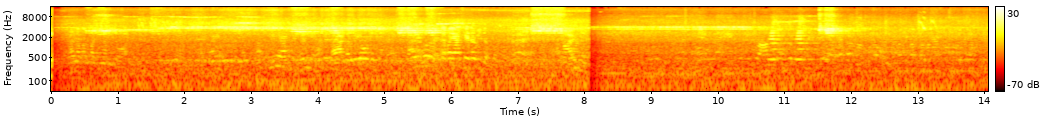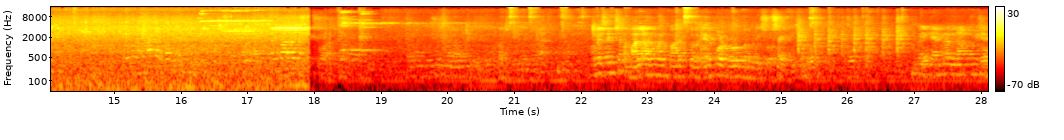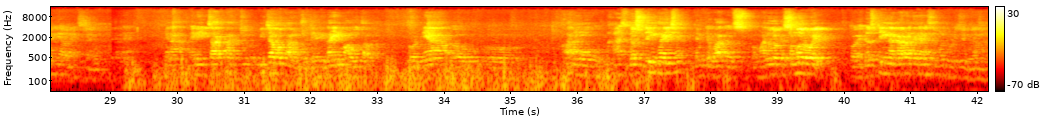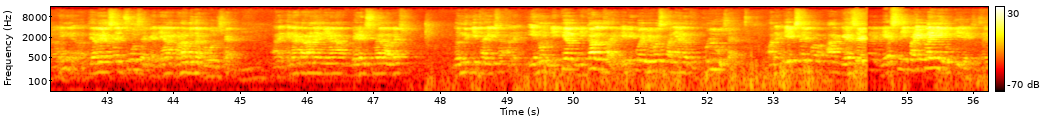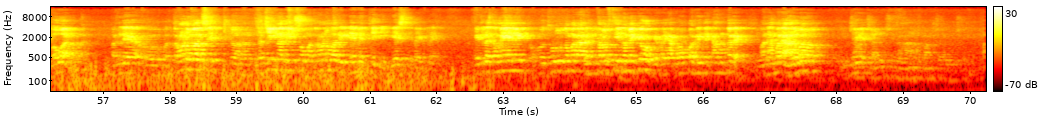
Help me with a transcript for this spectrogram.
અમે સાહેબ છે ને બાલા પાર્ક એરપોર્ટ રોડ ઉપર બધી સોસાયટી છે. એના એની ચાર પાંચ બીજા મકાનો છે જેની લાઈનમાં આવતા હોય. તો ત્યાં આનું ખાસ ડસ્ટિંગ થાય છે. કેમ કે માની લો કે સમર હોય તો એ ડસ્ટિંગના કારણે એને અત્યારે સાહેબ શું છે કે ત્યાં ઘણા બધા ઢોર છે. અને એના કારણે ત્યાં બેડ સ્મેલ આવે છે ગંદકી થાય છે અને એનો નિકાલ નિકાલ થાય એવી કોઈ વ્યવસ્થા ત્યાં નથી. ખુલ્લું છે. અને એક સાહેબ આ ગેસેટ ગેસની પાઇપલાઇન તૂટી જાય છે સાહેબ અવારનવાર એટલે ત્રણ વાર સાહેબ નજીકના દિવસોમાં ત્રણ વાર ડેમેજ થઈ ગઈ ગેસની પાઇપલાઇન એટલે તમે એને થોડું તમારા તરફથી તમે કહો કે ભાઈ આ પ્રોપર રીતે કામ કરે અને અમારે હાલવાનો જે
